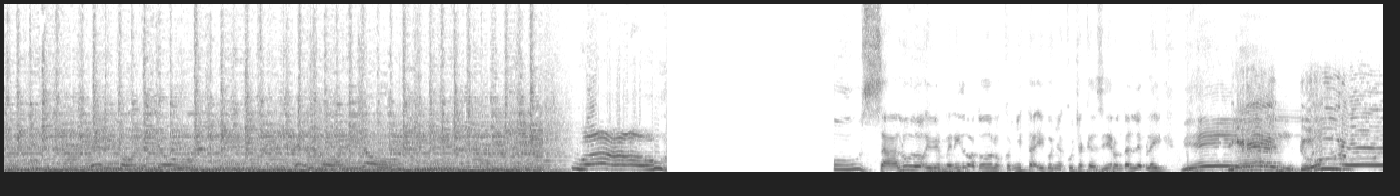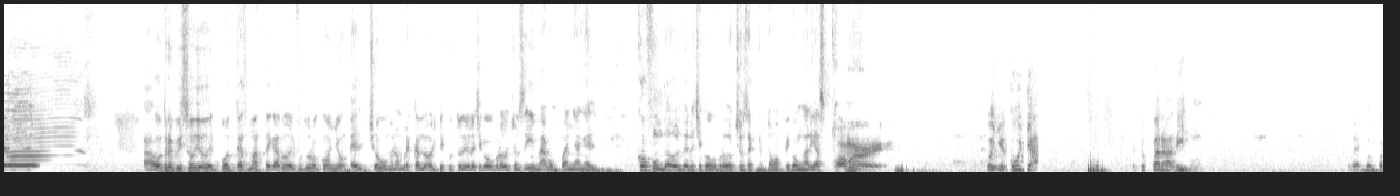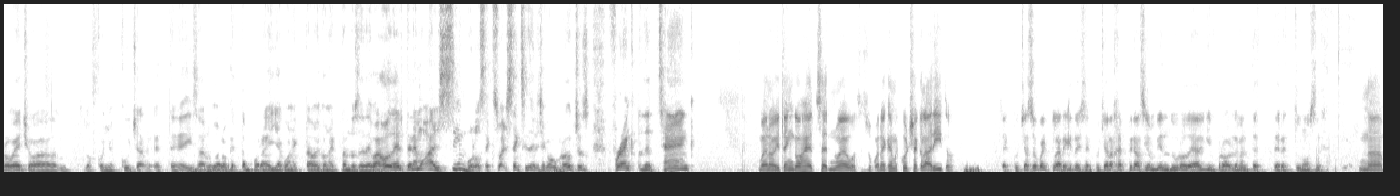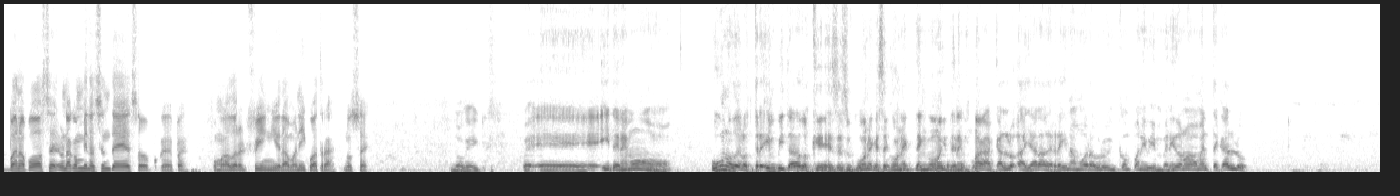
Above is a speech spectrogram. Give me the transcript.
Un saludo y bienvenido a todos los coñistas y coño escuchas que decidieron darle play bien, Bien duro. a otro episodio del podcast más pegado del futuro, coño, el show. Mi nombre es Carlos Ortiz, custodio de Leche Coco Productions y me acompañan el cofundador de Leche Coco Productions, Héctor Tomás Picón, alias Tomer. Coño, escucha. Esto es para ti. Eh, Buen provecho a los coño escuchas este, y saludo a los que están por ahí ya conectados y conectándose. Debajo de él tenemos al símbolo sexual sexy de Leche Coco Productions, Frank the Tank. Bueno, hoy tengo headset nuevo. Se supone que me escuche clarito. Se escucha súper clarito y se escucha la respiración bien duro de alguien, probablemente eres tú, no sé. No, bueno, puedo hacer una combinación de eso, porque pues, fumador al fin y el abanico atrás, no sé. Ok. Pues, eh, y tenemos uno de los tres invitados que se supone que se conecten hoy. Tenemos a Carlos Ayala de Reina Mora Brewing Company. Bienvenido nuevamente, Carlos.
